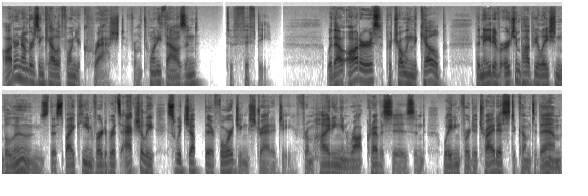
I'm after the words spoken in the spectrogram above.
otter numbers in California crashed from 20,000 to 50. Without otters patrolling the kelp, the native urchin population balloons. The spiky invertebrates actually switch up their foraging strategy from hiding in rock crevices and waiting for detritus to come to them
